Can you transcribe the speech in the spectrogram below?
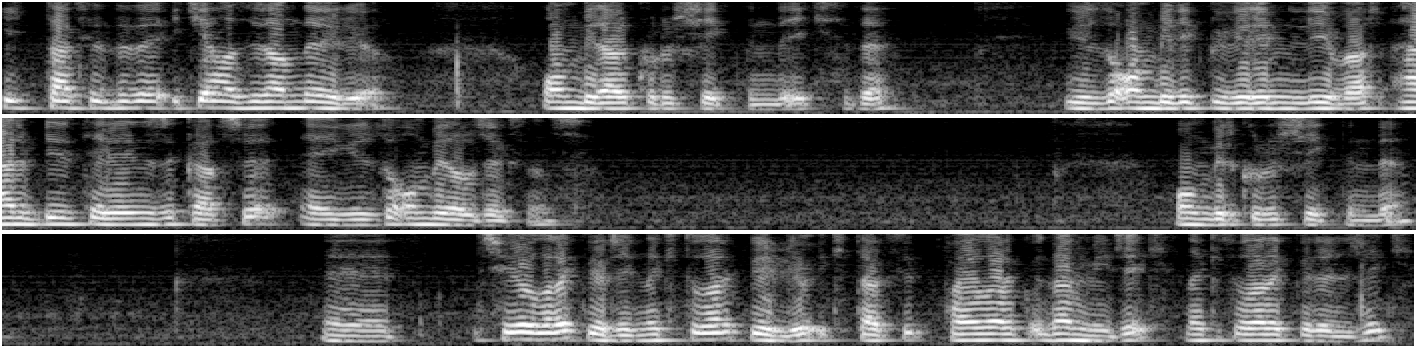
İlk taksitte de 2 Haziran'da veriyor. 11'er kuruş şeklinde ikisi de. %11'lik bir verimliliği var. Her bir TL'nize karşı e, %11 alacaksınız. 11 kuruş şeklinde. E, şey olarak verecek, nakit olarak veriliyor. İki taksit pay olarak ödenmeyecek. Nakit olarak verilecek.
